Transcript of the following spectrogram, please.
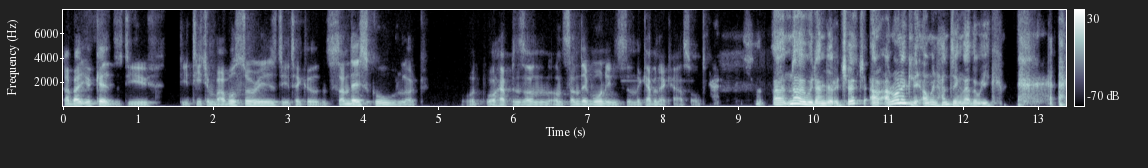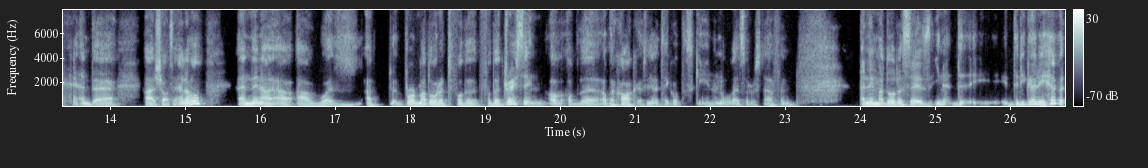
How about your kids? Do you do you teach them Bible stories? Do you take a Sunday school? Like, what what happens on on Sunday mornings in the Cabanac household? Uh, no, we don't go to church. Ironically, I went hunting the other week, and uh, I shot an animal and then I, I, I, was I brought my daughter for the for the dressing of, of the of the carcass, you know, take off the skin and all that sort of stuff, and and then my daughter says, you know, did, he go to heaven?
